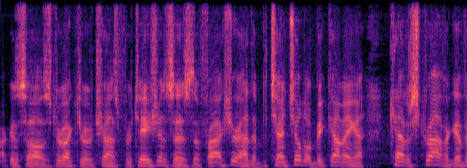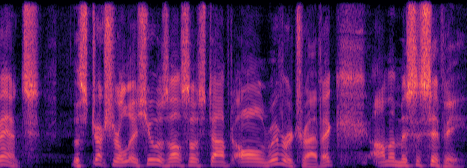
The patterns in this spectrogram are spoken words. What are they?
Arkansas's Director of Transportation says the fracture had the potential of becoming a catastrophic event. The structural issue has also stopped all river traffic on the Mississippi.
